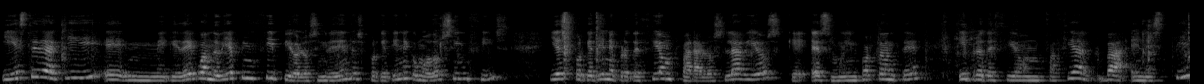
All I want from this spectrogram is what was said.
Y este de aquí eh, me quedé cuando vi al principio los ingredientes porque tiene como dos incis y es porque tiene protección para los labios, que es muy importante, y protección facial. Va en stick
